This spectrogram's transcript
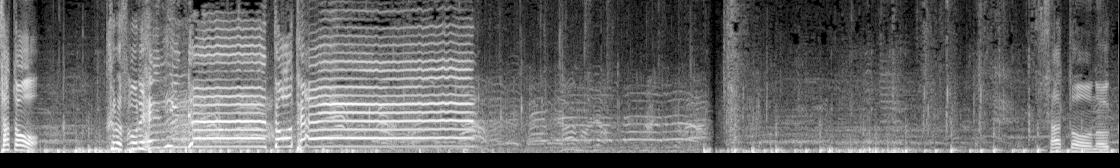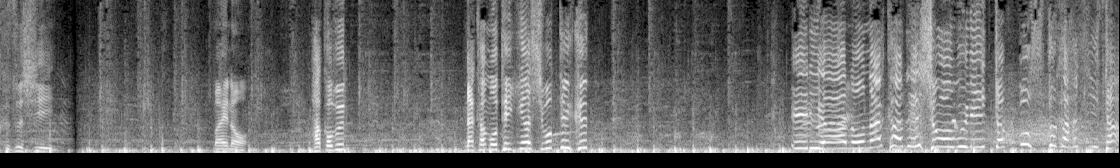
佐藤クロスボールヘディング同点。佐藤の崩し前の運ぶ。中も敵が絞っていく。エリアの中で勝負にいった。ポストが弾いた。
